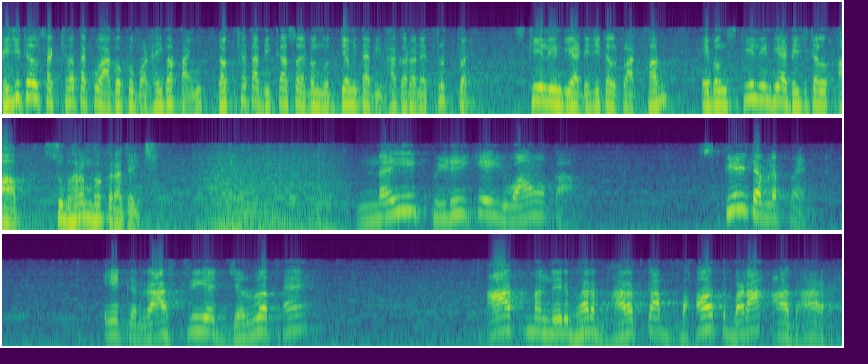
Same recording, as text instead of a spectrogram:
ଡିଜିଟାଲ ସାକ୍ଷରତାକୁ ଆଗକୁ ବଢ଼ାଇବା ପାଇଁ ଦକ୍ଷତା ବିକାଶ ଏବଂ ଉଦ୍ୟମିତା ବିଭାଗର ନେତୃତ୍ୱରେ इंडिया डिजिटल ଡିଜିଟାଲ୍ एवं स्किल इंडिया डिजिटल ଡିଜିଟାଲ୍ शुभारंभ करा कर नई पीढ़ी के युवाओं का स्किल डेवलपमेंट एक राष्ट्रीय जरूरत है आत्मनिर्भर भारत का बहुत बड़ा आधार है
